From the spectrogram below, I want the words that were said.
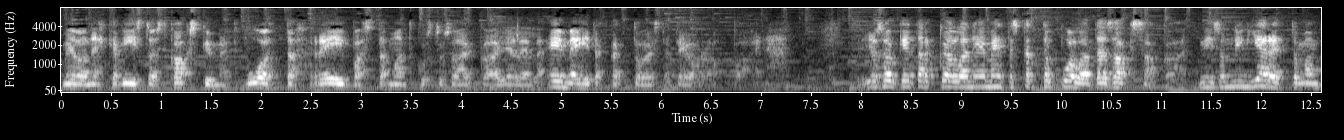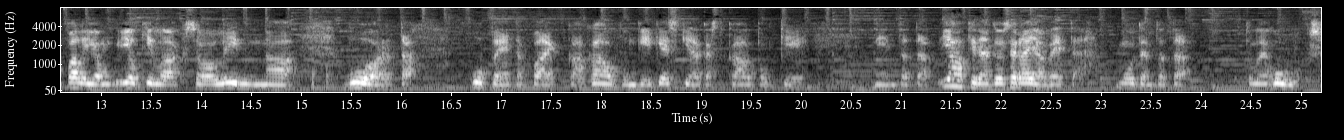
meillä on ehkä 15-20 vuotta reipasta matkustusaikaa jäljellä, ei me ehditä katsoa sitä Eurooppaa enää. Jos oikein tarkkoja ollaan, niin ei me ehtäisi katsoa Puolaa tai Saksaakaan. Niissä on niin järjettömän paljon jokilaaksoa, linnaa, vuorta, upeita paikkaa, kaupunkia, keskiaikaista kaupunkia, niin tota, johonkin täytyy se raja vetää. Muuten tota, tulee hulluksi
